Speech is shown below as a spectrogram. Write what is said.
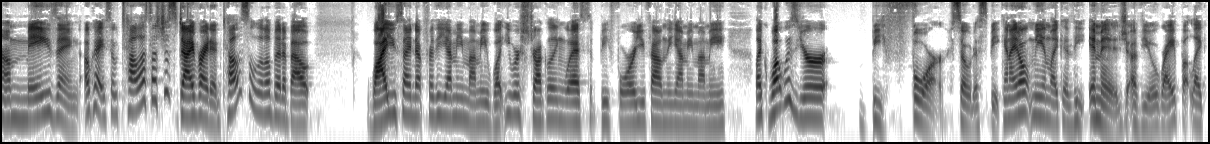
Amazing. Okay, so tell us, let's just dive right in. Tell us a little bit about why you signed up for the Yummy Mummy, what you were struggling with before you found the Yummy Mummy. Like, what was your before, so to speak? And I don't mean like the image of you, right? But like,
